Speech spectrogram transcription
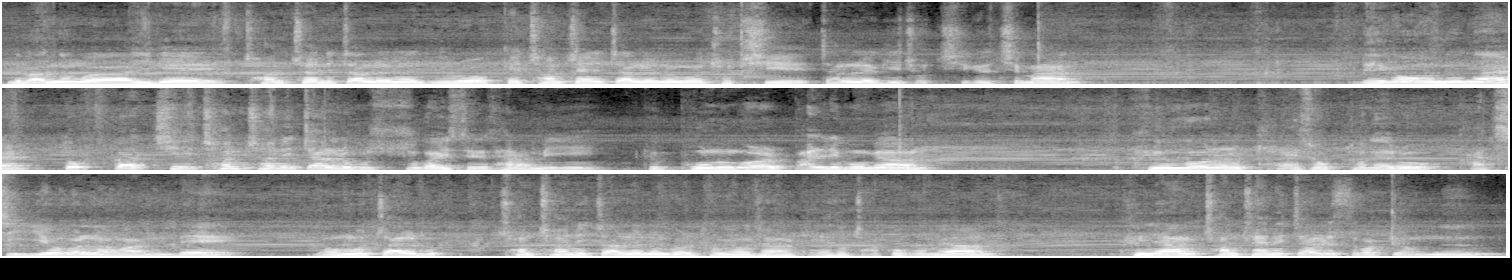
근데 맞는 거야. 이게 천천히 자르는 이렇게 천천히 자르는 건 좋지. 자르기 좋지. 그렇지만 내가 어느 날 똑같이 천천히 자르고 수가 있어요 사람이. 그 보는 걸 빨리 보면 그거를 계속 토대로 같이 이어가려고 하는데 너무 짧 천천히 자르는 걸 동영상을 계속 잡고 보면 그냥 천천히 자를 수밖에 없는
